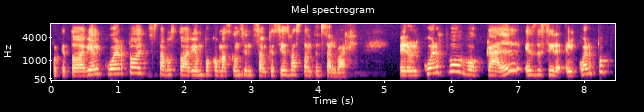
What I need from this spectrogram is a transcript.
porque todavía el cuerpo estamos todavía un poco más conscientes, aunque sí es bastante salvaje. Pero el cuerpo vocal, es decir, el cuerpo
